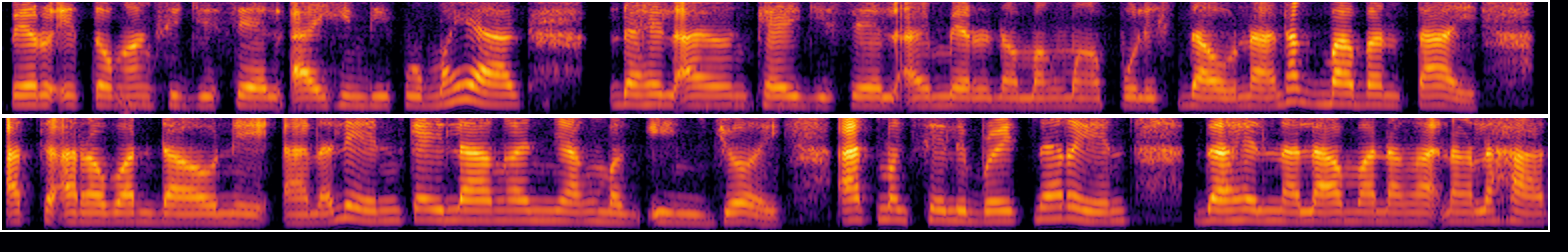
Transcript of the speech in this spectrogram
Pero ito nga si Giselle ay hindi pumayag dahil ayon kay Giselle ay meron namang mga pulis daw na nagbabantay at kaarawan daw ni Annalyn kailangan niyang mag-enjoy at mag-celebrate na rin dahil nalaman na nga ng lahat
